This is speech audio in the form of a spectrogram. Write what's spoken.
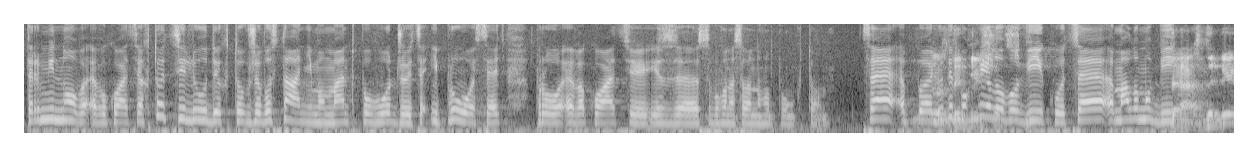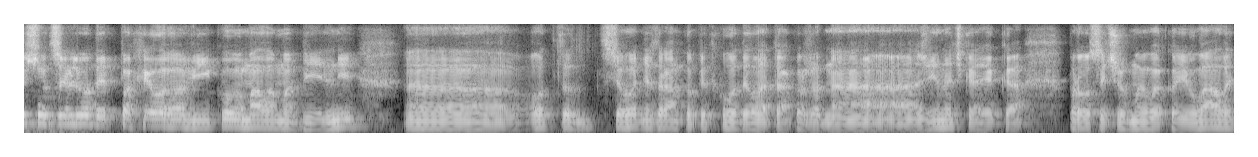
термінова евакуація. Хто ці люди, хто вже в останній момент погоджуються і просять про евакуацію із е, свого населеного пункту? Це е, Ну, люди похилого віку, це маломобільні. Да, здебільшого це люди похилого віку, маломобільні. Е, От сьогодні зранку підходила також одна жіночка, яка просить, щоб ми евакуювали.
